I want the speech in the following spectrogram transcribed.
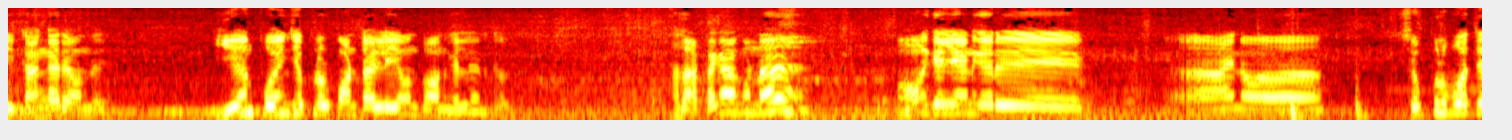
ఈ కంగారే ఉంది. ఏం పోయిన చెప్పులు కొంటాళ్ళు ఏమని పవన్ కళ్యాణ్ గారు? అలా అట్ట కాకుండా పవన్ కళ్యాణ్ గారి ఆయన చెప్పులు పోతే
